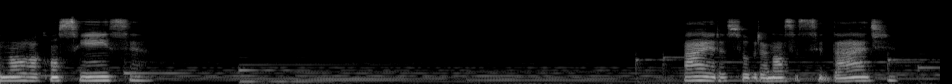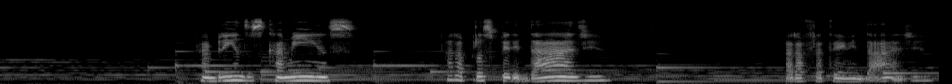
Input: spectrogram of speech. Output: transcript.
Uma nova consciência. Paira sobre a nossa cidade, abrindo os caminhos para a prosperidade, para a fraternidade.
